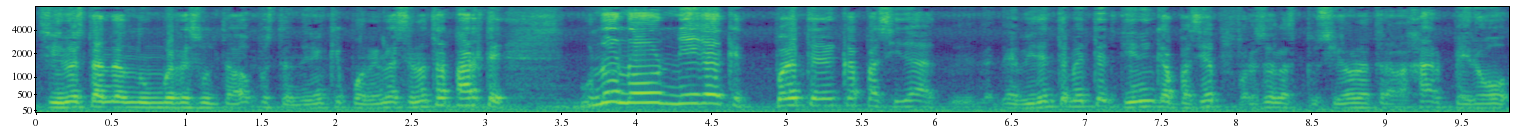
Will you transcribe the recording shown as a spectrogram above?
si no están dando un buen resultado pues tendrían que ponerlas en otra parte. Uno no niega que pueden tener capacidad, evidentemente tienen capacidad, pues por eso las pusieron a trabajar, pero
